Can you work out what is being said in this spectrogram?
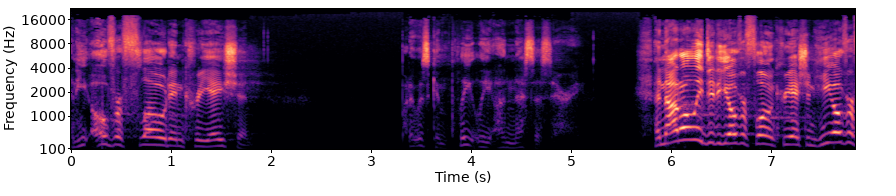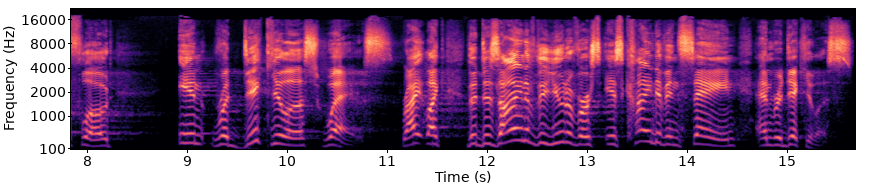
And He overflowed in creation, but it was completely unnecessary. And not only did He overflow in creation, He overflowed in ridiculous ways, right? Like the design of the universe is kind of insane and ridiculous.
